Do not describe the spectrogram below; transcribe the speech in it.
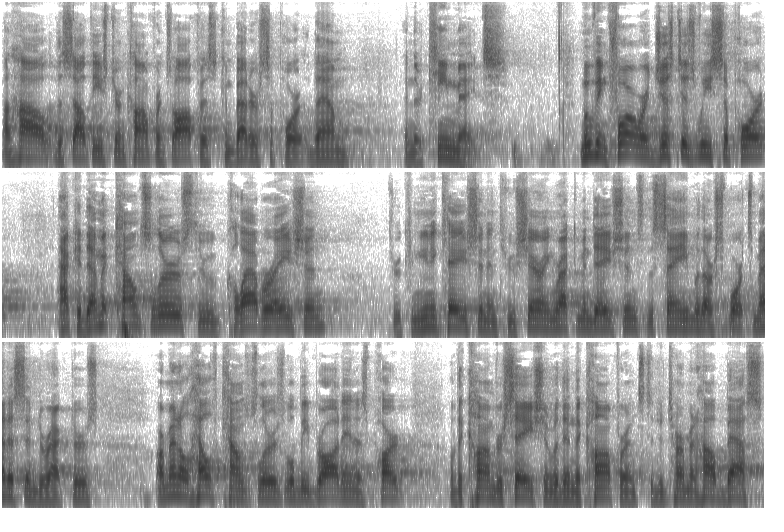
on how the Southeastern Conference office can better support them and their teammates. Moving forward, just as we support academic counselors through collaboration, through communication, and through sharing recommendations, the same with our sports medicine directors, our mental health counselors will be brought in as part of the conversation within the conference to determine how best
